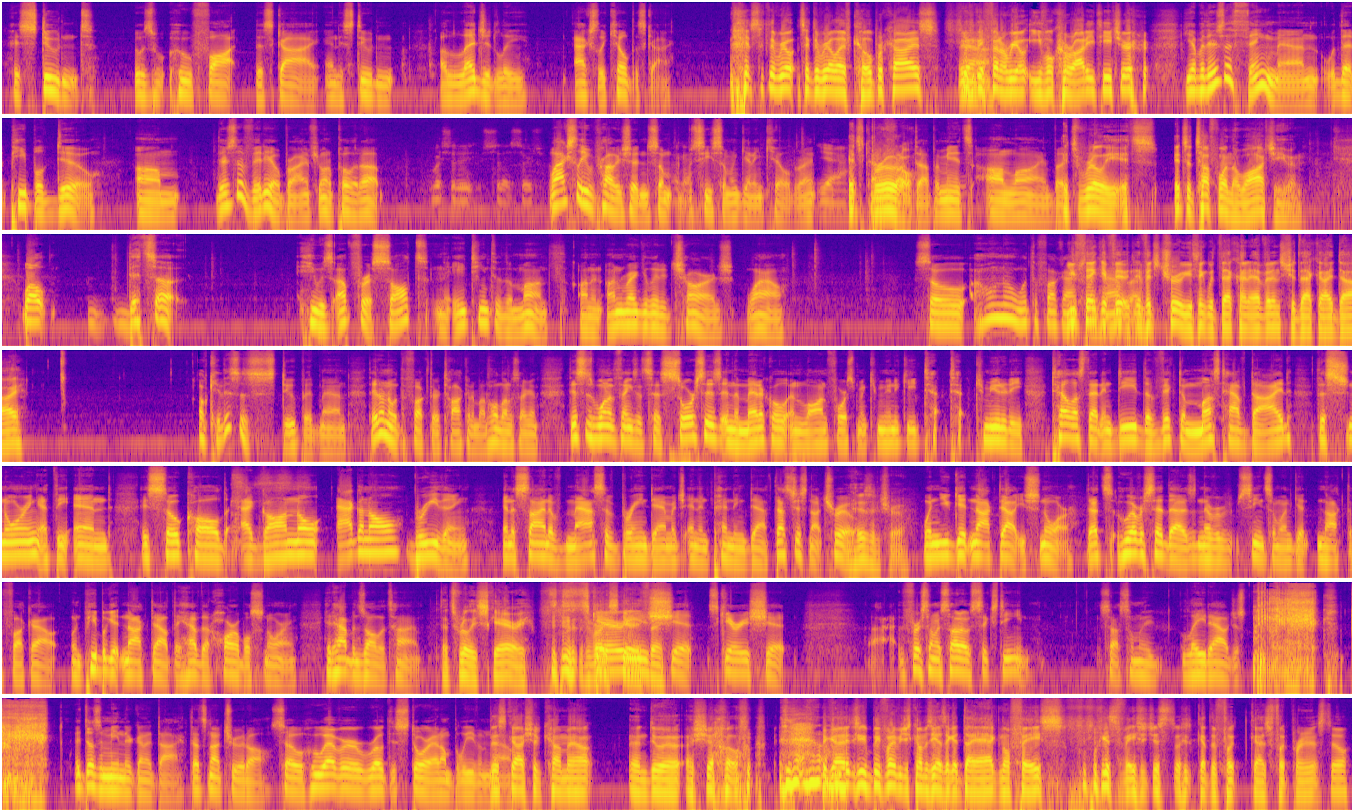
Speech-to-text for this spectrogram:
his student it was who fought this guy, and his student allegedly actually killed this guy. It's like the real. It's like the real life Cobra Kai's. It's like Yeah. they found a real evil karate teacher. Yeah, but there's a thing, man, that people do. Um, there's a video, Brian, if you want to pull it up. What should I should I search? Well, actually, we probably shouldn't some Okay. see someone getting killed, right? Yeah. It's Kinda brutal. fucked up. I mean, it's online, but It's really. It's it's a tough one to watch. Even Well, that's a. he was up for assault on the 18th of the month on an unregulated charge. Wow. So I don't know what the fuck. You think if it, if it's true, you think with that kind of evidence, should that guy die? Okay, this is stupid, man. They don't know what the fuck they're talking about. Hold on a second. This is one of the things that says sources in the medical and law enforcement community te- te- community tell us that indeed the victim must have died. The snoring at the end is so-called agonal agonal breathing and a sign of massive brain damage and impending death. That's just not true. It isn't true. When you get knocked out, you snore. That's whoever said that has never seen someone get knocked the fuck out. When people get knocked out, they have that horrible snoring. It happens all the time That's really scary. it's scary scary as shit. Scary as shit. Uh, the first time I saw it, I was 16. Saw somebody laid out just. It doesn't mean they're going to die. That's not true at all. So whoever wrote this story, I don't believe him. This now. guy should come out and do a, a show. the guy, it'd be funny if he just comes. He has like a diagonal face. His face is just he's got the foot guy's footprint in it still.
